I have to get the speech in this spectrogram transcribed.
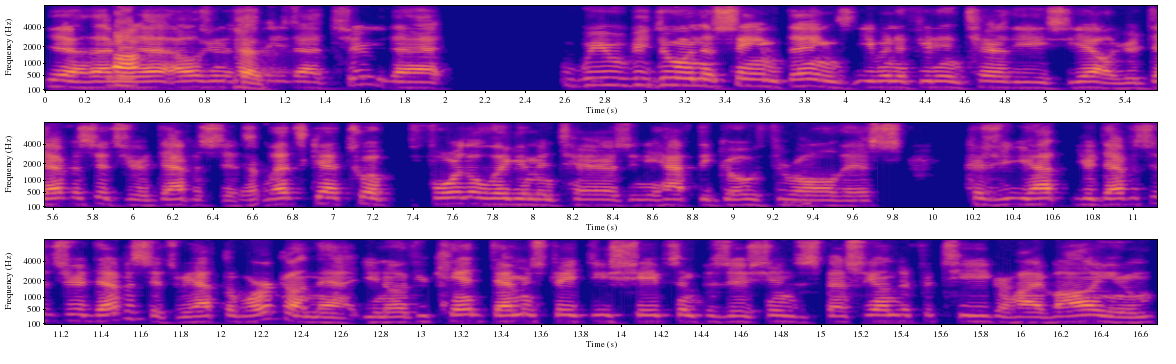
Yeah, I mean, uh, I was going to say that too. That we would be doing the same things even if you didn't tear the ACL. Your deficits your deficits. Yep. Let's get to a for the ligament tears, and you have to go through all this because you have your deficits are your deficits. We have to work on that. You know, if you can't demonstrate these shapes and positions, especially under fatigue or high volume,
